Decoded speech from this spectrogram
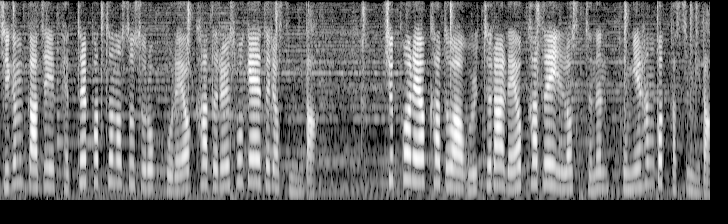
지금까지 배틀 파트너스 수록 고레어 카드를 소개해드렸습니다. 슈퍼 레어 카드와 울트라 레어 카드의 일러스트는 동일한 것 같습니다.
